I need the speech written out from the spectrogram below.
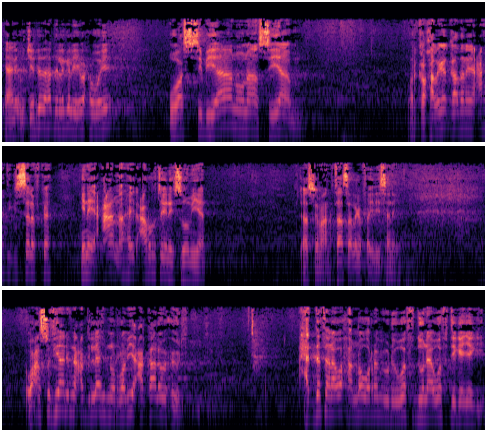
yani ujeeddada hadda laga leeyay waxa weeye wa sibyaanuna siyaam. Marka waxaa laga qaadanaya cahdigii salafka inay caan ahayd carruurta inay soomiyaan. Taas man taasaa laga faa'idaysanaya وcan sufyaan bni cabdillaahi bni rabiica qaala wuxuu yidhi xadaanaa waxaa noo warrami uhi wafdunaa wafdigayagii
